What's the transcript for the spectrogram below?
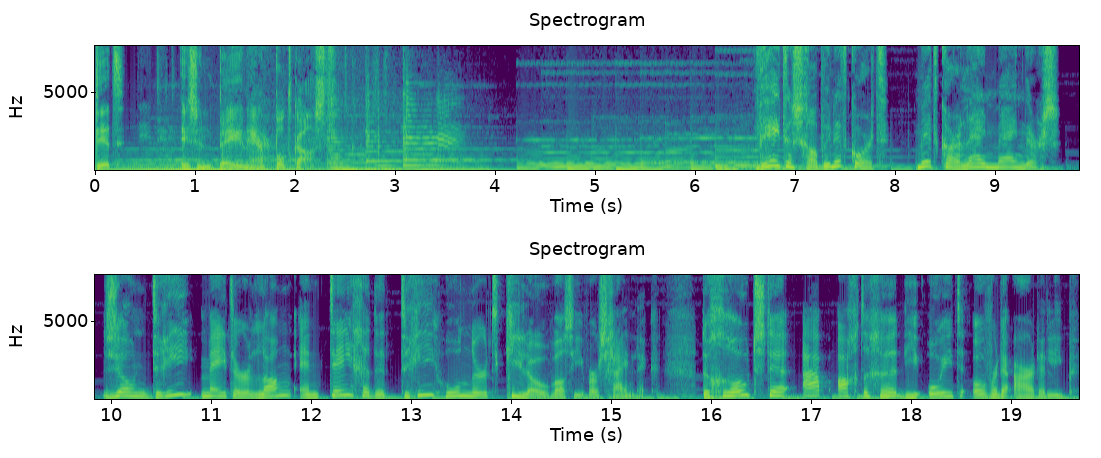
Dit is een BNR-podcast. Wetenschap in het kort met Carlijn Meinders. Zo'n 3 meter lang en tegen de 300 kilo was hij waarschijnlijk. De grootste aapachtige die ooit over de aarde liep.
